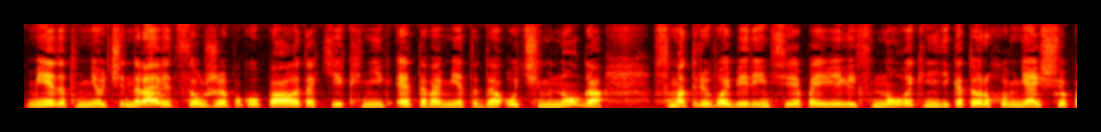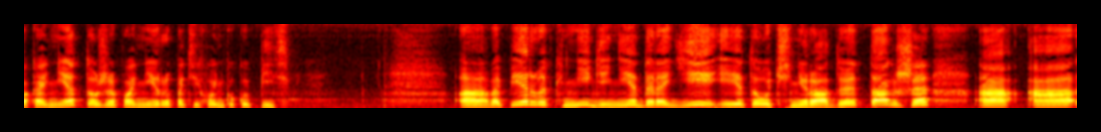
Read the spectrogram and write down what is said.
Метод мне очень нравится, уже покупала таких книг этого метода очень много. Смотрю, в лабиринте появились новые книги, которых у меня еще пока нет, тоже планирую потихоньку купить. А, во-первых, книги недорогие, и это очень радует. Также а, а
